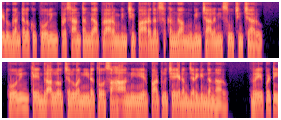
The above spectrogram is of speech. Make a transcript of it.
ఏడు గంటలకు పోలింగ్ ప్రశాంతంగా ప్రారంభించి పారదర్శకంగా ముగించాలని సూచించారు. పోలింగ్ కేంద్రాల్లో చలువ నీడతో సహా అన్ని ఏర్పాట్లు చేయడం జరిగిందన్నారు. రేపటి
